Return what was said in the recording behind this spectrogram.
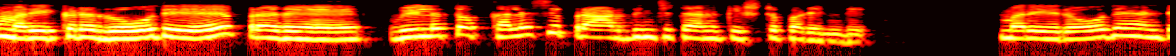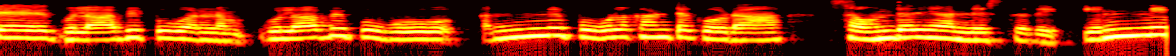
మరి ఇక్కడ రోదే వీళ్ళతో కలిసి ప్రార్థించడానికి ఇష్టపడింది. మరి రోదే అంటే గులాబీ పువ్వు అన్నం. గులాబీ పువ్వు అన్ని పువ్వుల కంటే కూడా సౌందర్యాన్ని ఇస్తుంది. ఎన్ని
